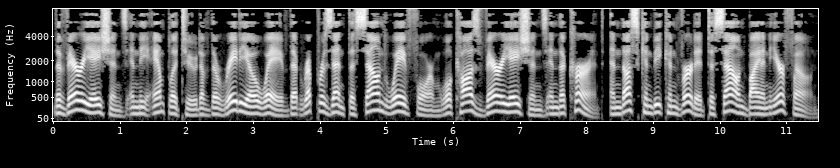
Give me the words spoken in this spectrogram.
The variations in the amplitude of the radio wave that represent the sound waveform will cause variations in the current, and thus can be converted to sound by an earphone.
